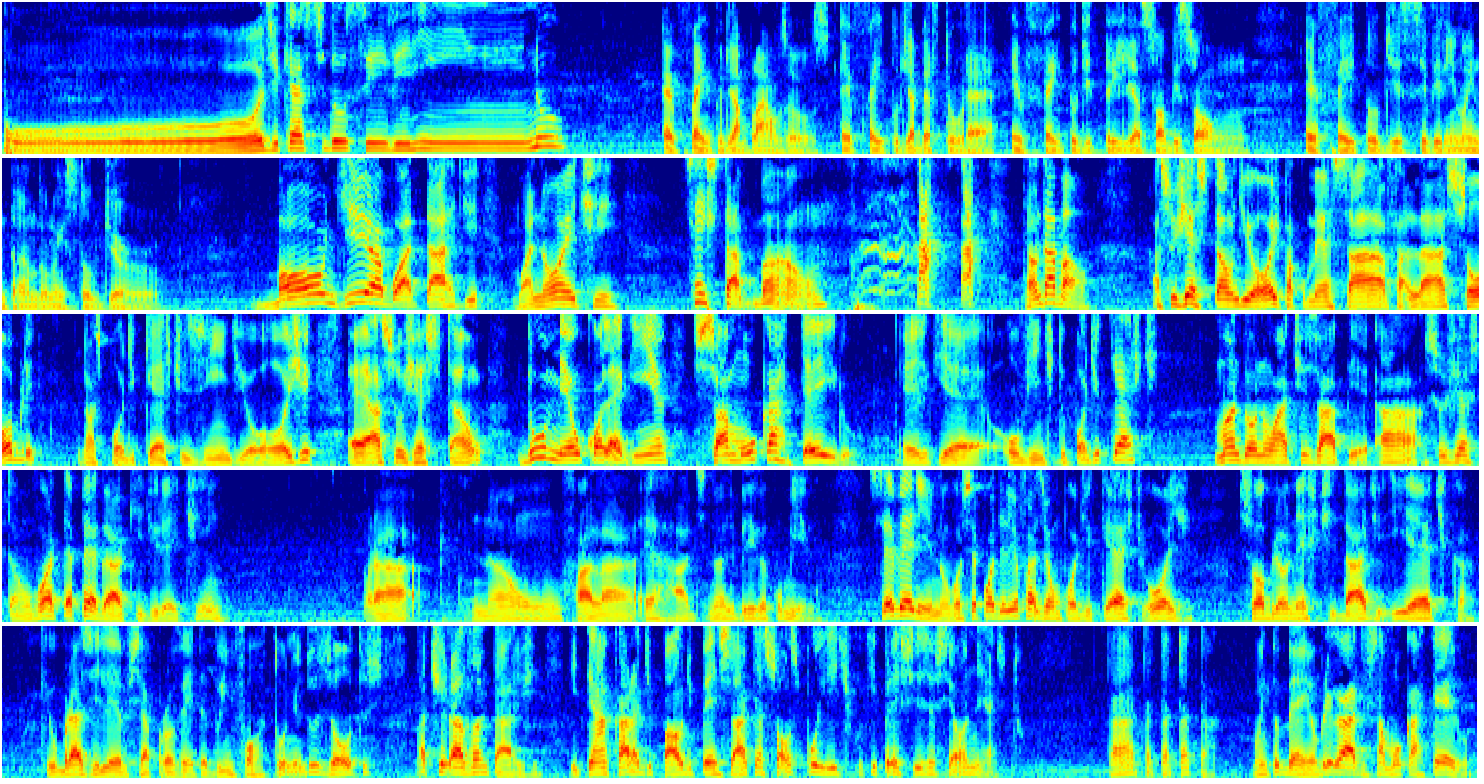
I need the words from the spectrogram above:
Podcast do Severino. Efeito de aplausos, efeito de abertura, efeito de trilha sobe som, efeito de Severino entrando no estúdio. Bom dia, boa tarde, boa noite. Você está bom? então tá bom. A sugestão de hoje para começar a falar sobre nosso podcastzinho de hoje é a sugestão do meu coleguinha Samu Carteiro. Ele que é ouvinte do podcast, mandou no WhatsApp a sugestão. Vou até pegar aqui direitinho para não falar errado, senão ele briga comigo. Severino, você poderia fazer um podcast hoje sobre honestidade e ética, que o brasileiro se aproveita do infortúnio dos outros para tirar vantagem e tem a cara de pau de pensar que é só os políticos que precisam ser honesto. Tá, tá, tá, tá, tá. Muito bem, obrigado, Samu Carteiro.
